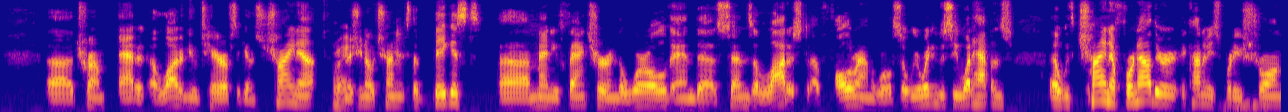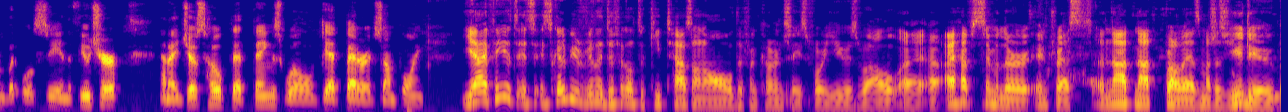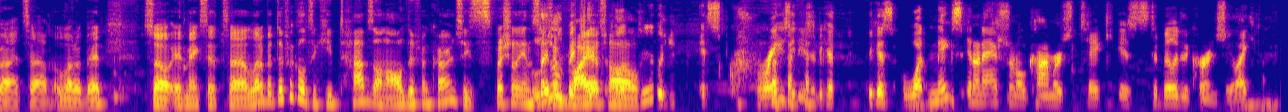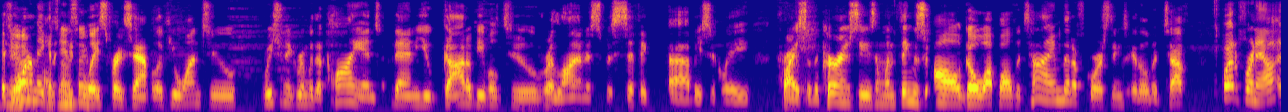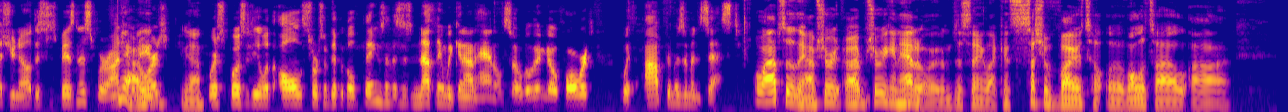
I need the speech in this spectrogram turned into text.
uh, Trump added a lot of new tariffs against China. Right. as you know, China is the biggest uh, manufacturer in the world and uh, sends a lot of stuff all around the world. So we're waiting to see what happens uh, with China. For now, their economy is pretty strong, but we'll see in the future. And I just hope that things will get better at some point. Yeah, I think it's it's, it's going to be really difficult to keep tabs on all different currencies for you as well. Uh, I have similar interests, uh, not not probably as much as you do, but um, a little bit. So it makes it uh, a little bit difficult to keep tabs on all different currencies, especially in such a volatile. dude. It's crazy these because because what makes international commerce tick is stability of the currency. Like if you Yeah, want to make an invoice, for example, if you want to reach an agreement with a client, then you got to be able to rely on a specific, uh, basically price of the currencies. And when things all go up all the time, then of course things get a little bit tough. But for now, as you know, this is business. We're Yeah, I- entrepreneurs. yeah. We're supposed to deal with all sorts of difficult things, and this is nothing we cannot handle. So we're going to go forward with optimism and zest. Oh, absolutely. I'm sure. I'm sure you can handle it. I'm just saying, like, it's such a volatile, uh, volatile uh,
